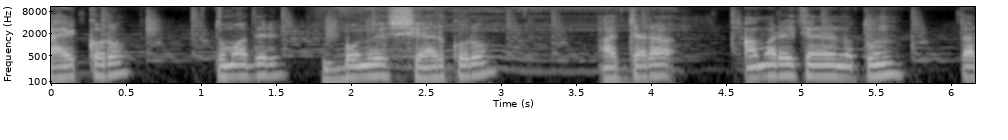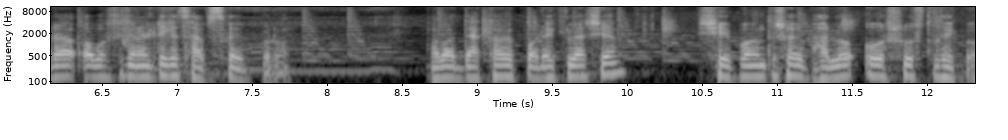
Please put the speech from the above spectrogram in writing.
লাইক করো, তোমাদের বন্ধুদের শেয়ার করো, আর যারা আমার এই চ্যানেলে নতুন, তারা অবশ্যই চ্যানেলটিকে সাবস্ক্রাইব করো। আবার দেখা হবে পরের ক্লাসে। সে পর্যন্ত সবাই ভালো ও সুস্থ থেকো।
